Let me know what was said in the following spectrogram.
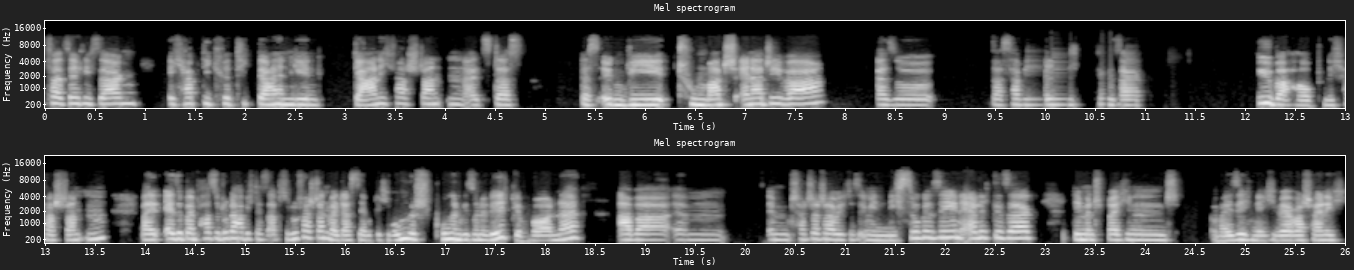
tatsächlich sagen, ich habe die Kritik dahingehend gar nicht verstanden, als dass das irgendwie too much energy war. Also das habe ich ehrlich gesagt überhaupt nicht verstanden. Weil, also beim Paso Doble habe ich das absolut verstanden, weil das ist ja wirklich rumgesprungen wie so eine Wildgewordene. Aber ähm, im Cha-Cha-Cha habe ich das irgendwie nicht so gesehen, ehrlich gesagt. Dementsprechend, weiß ich nicht, wäre wahrscheinlich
